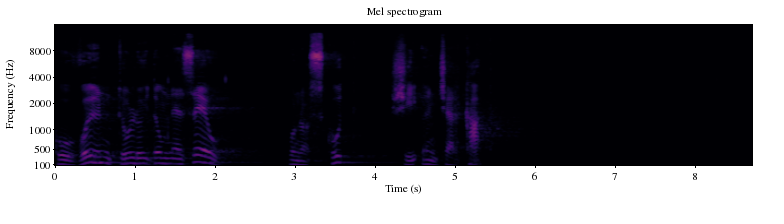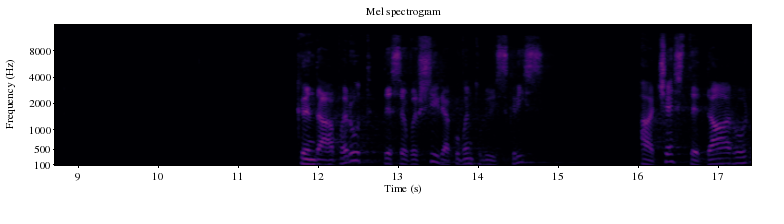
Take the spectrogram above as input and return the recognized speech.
cuvântul lui Dumnezeu, cunoscut și încercat. Când a apărut desăvârșirea cuvântului scris, aceste daruri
